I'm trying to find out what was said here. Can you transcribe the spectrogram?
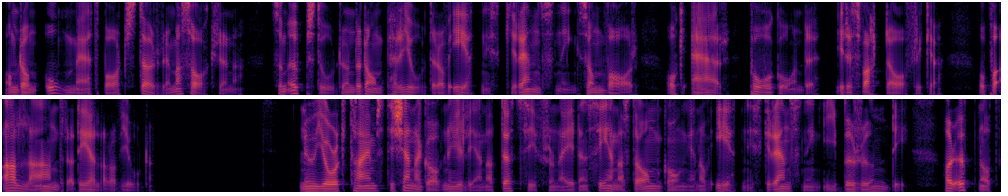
om de omätbart större massakrerna som uppstod under de perioder av etnisk rensning som var och är pågående i det svarta Afrika och på alla andra delar av jorden. New York Times tillkännagav nyligen att dödssiffrorna i den senaste omgången av etnisk rensning i Burundi har uppnått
